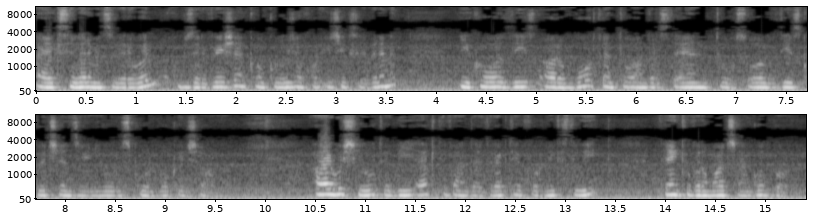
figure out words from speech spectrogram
Experiments very well. Observation conclusion for each experiment. Because these are important to understand to solve these questions in your school book inshallah. I wish you to be active and attractive for next week. Thank you very much and goodbye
